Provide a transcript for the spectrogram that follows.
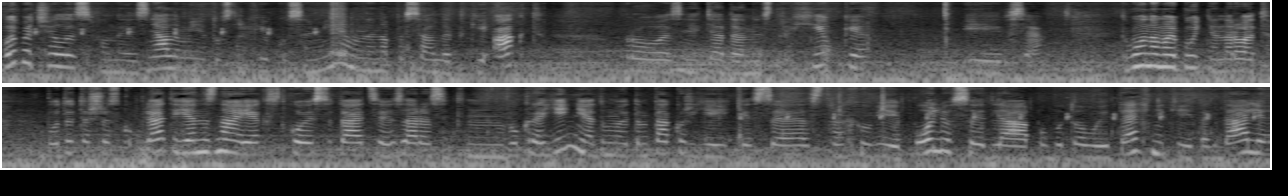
вибачились, вони зняли мені ту страхівку самі, вони написали такий акт про зняття даної страхівки і все. Тому на майбутнє народ будете щось купляти. Я не знаю, як з такою ситуацією зараз в Україні. Я думаю, там також є якісь е, страхові полюси для побутової техніки і так далі.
